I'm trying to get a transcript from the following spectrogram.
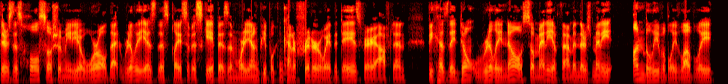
there's this whole social media world that really is this place of escapism where young people can kind of fritter away the days very often because they don't really know so many of them and there's many unbelievably lovely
